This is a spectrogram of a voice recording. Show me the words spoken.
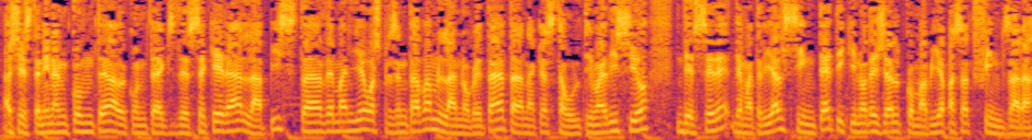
Així és, tenint en compte el context de sequera, la pista de Manlleu es presentava amb la novetat en aquesta última edició de ser de material sintètic i no de gel com havia passat fins ara.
